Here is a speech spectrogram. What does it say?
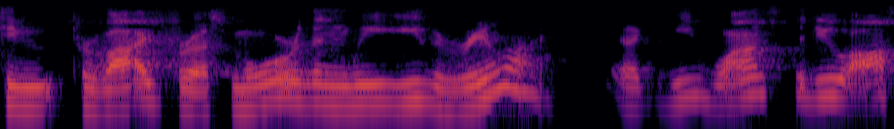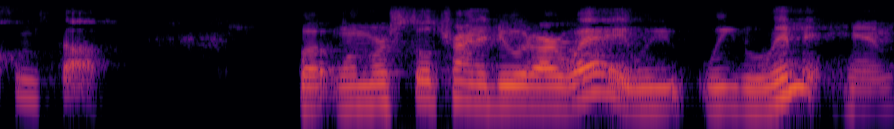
to provide for us more than we even realize. Like he wants to do awesome stuff. But when we're still trying to do it our way, we, we limit him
